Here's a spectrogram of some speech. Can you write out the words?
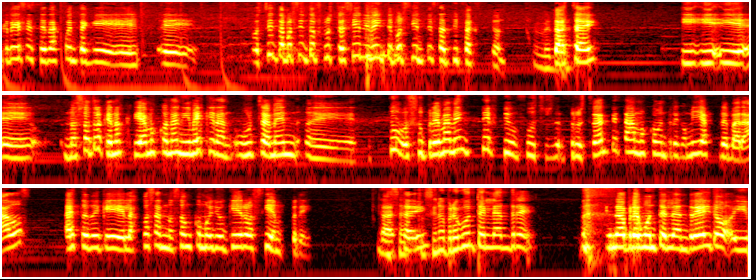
creces te das cuenta que eh, 80% frustración y 20% satisfacción, ¿cachai? Y, y, eh, nosotros que nos criamos con animes que eran ultra, eh, supremamente frustrantes, estábamos como entre comillas preparados a esto de que las cosas no son como yo quiero siempre. Si no, pregúntenle a André. Una pregunta a André y,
